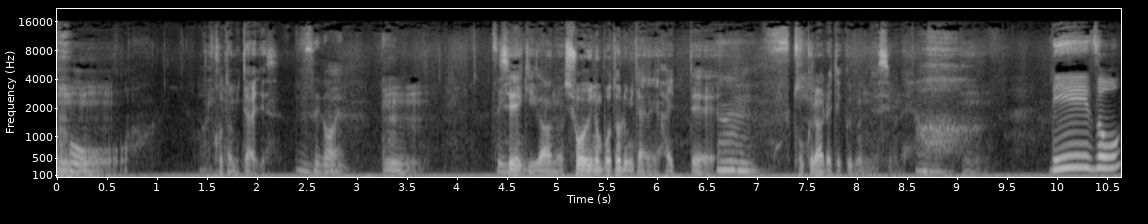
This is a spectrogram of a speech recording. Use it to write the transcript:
うんほことみたいです。う。すごい。うん。正規があの醤油のボトルみたいなのに入ってうん。送られてくるんですよね。冷蔵？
